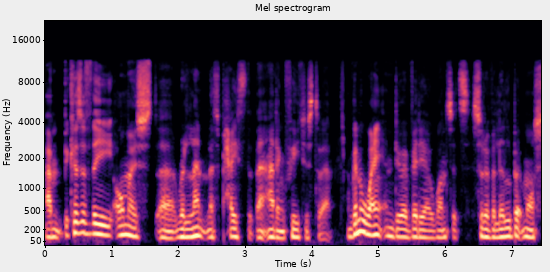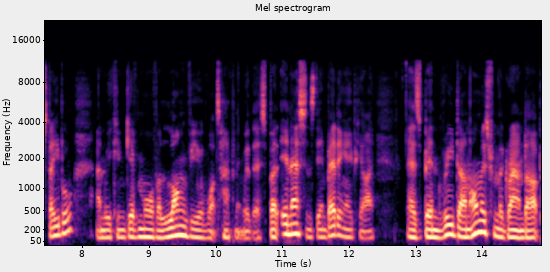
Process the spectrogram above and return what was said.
um, because of the almost uh, relentless pace that they're adding features to it. I'm going to wait and do a video once it's sort of a little bit more stable and we can give more of a long view of what's happening with this. But in essence, the embedding API has been redone almost from the ground up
